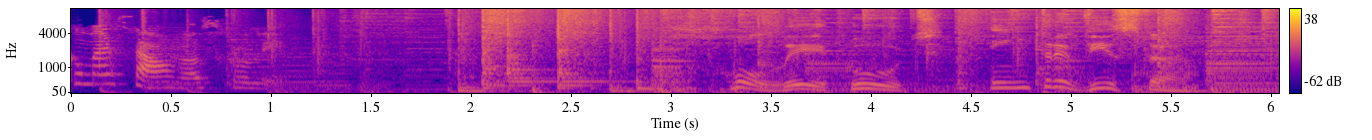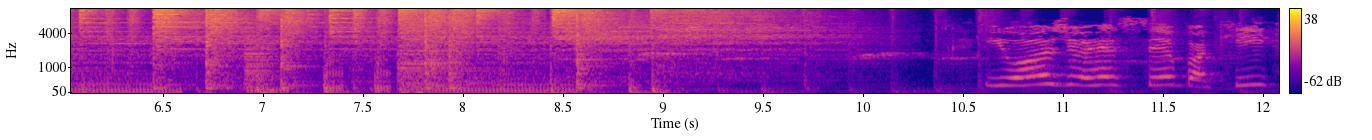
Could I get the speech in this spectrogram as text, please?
começar o nosso rolê. Rolê Cult Entrevista. E hoje eu recebo aqui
